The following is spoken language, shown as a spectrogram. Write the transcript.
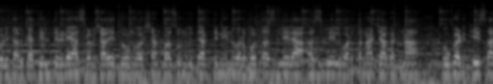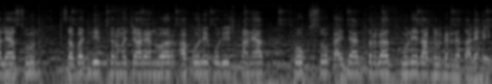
अकोले तालुक्यातील तिरडे आश्रमशाळेत दोन वर्षांपासून विद्यार्थिनींवर होत असलेल्या अश्लील वर्तनाच्या घटना उघडकीस आल्या असून संबंधित कर्मचाऱ्यांवर अकोले पोलीस ठाण्यात पोक्सो कायद्याअंतर्गत गुन्हे दाखल करण्यात आले आहेत.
